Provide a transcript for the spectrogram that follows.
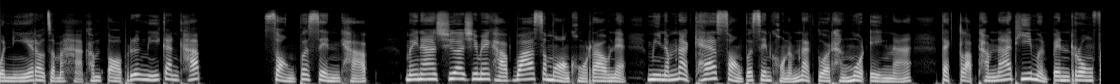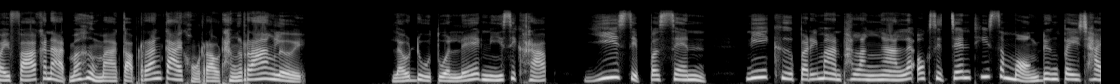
วันนี้เราจะมาหาคำตอบเรื่องนี้กันครับ 2%ครับ ไม่น่าเชื่อใช่ไหมครับ ว่าสมองของเราเนี่ยมีน้ำหนักแค่ 2%ของน้ำหนักตัวทั้งหมดเองนะ แต่กลับทำหน้าที่เหมือนเป็นโรงไฟฟ้าขนาดมหึมากับร่างกายของเราทั้งร่างเลย แล้วดูตัวเลขนี้สิครับ 20%นี่คือปริมาณพลังงานและออกซิเจนที่สมองดึงไปใช้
